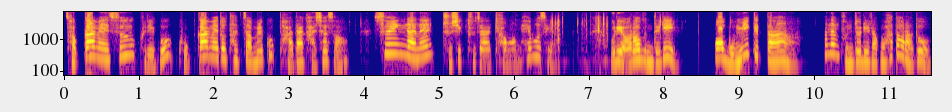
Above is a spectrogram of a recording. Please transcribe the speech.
저가 매수 그리고 고가 매도 타점을 꼭 받아 가셔서 수익 나는 주식 투자 경험해 보세요. 우리 여러분들이 어, 못 믿겠다 하는 분들이라고 하더라도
